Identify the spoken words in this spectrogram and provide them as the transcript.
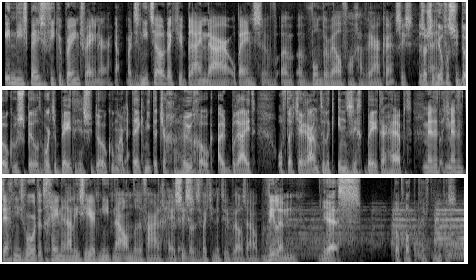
In die specifieke brain trainer. Ja. Maar het is niet zo dat je brein daar opeens een, wonderwel van gaat werken. Precies. Dus als je heel veel Sudoku speelt, word je beter in Sudoku. Maar Ja. dat betekent niet dat je geheugen ook uitbreidt. Of dat je ruimtelijk inzicht beter hebt. Met, het, je- met een technisch woord, het generaliseert niet naar andere vaardigheden. Precies. Dat is wat je natuurlijk wel zou willen. Yes. Dat wat betreft de mythes.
